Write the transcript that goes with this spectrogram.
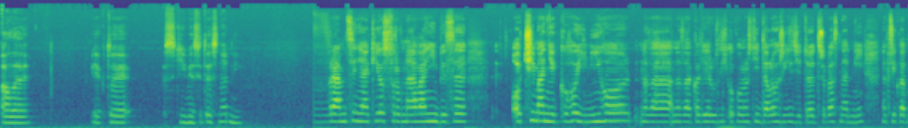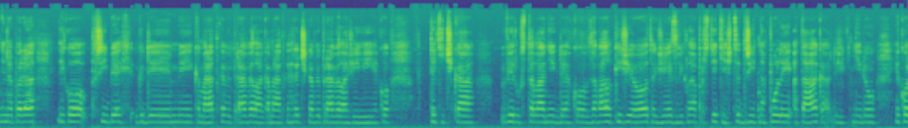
Ale jak to je s tím, jestli to je snadný? V rámci nějakého srovnávání by se očima někoho jiného na, zá, na základě různých okolností dalo říct, že to je třeba snadný. Například mě napadá jako příběh, kdy mi kamarádka vyprávěla, kamarádka herečka vyprávěla, že její jako tetička vyrůstala někde jako za války, že jo, takže je zvyklá prostě těžce dřít na poli a tak. A když k ní jdou jako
